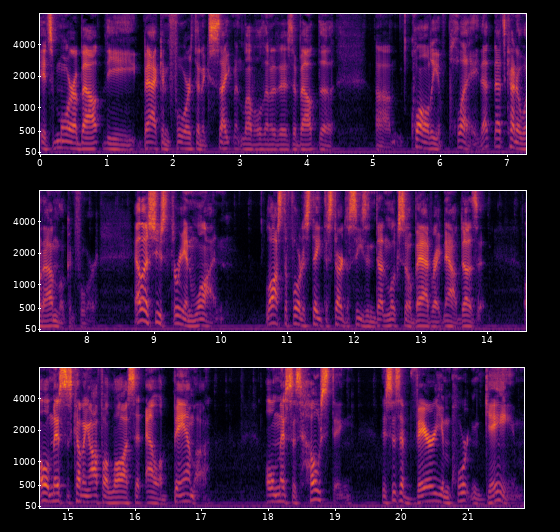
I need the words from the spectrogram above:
it's more about the back and forth and excitement level than it is about the um, quality of play. That that's kind of what I'm looking for. LSU's three and one, lost to Florida State to start the season. Doesn't look so bad right now, does it? Ole Miss is coming off a loss at Alabama. Ole Miss is hosting. This is a very important game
